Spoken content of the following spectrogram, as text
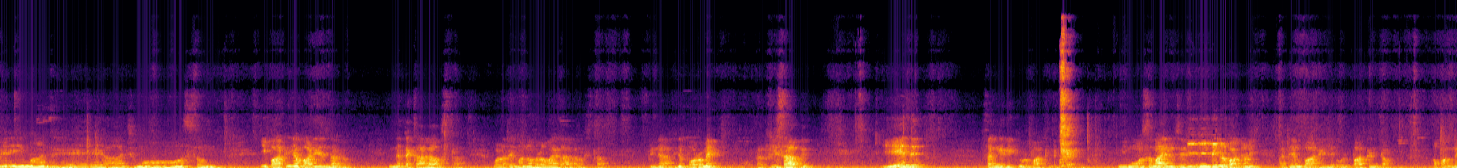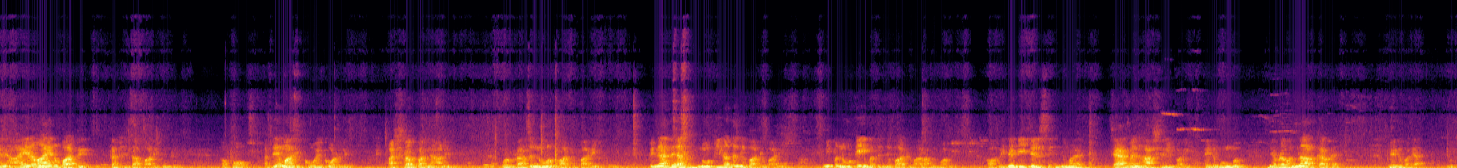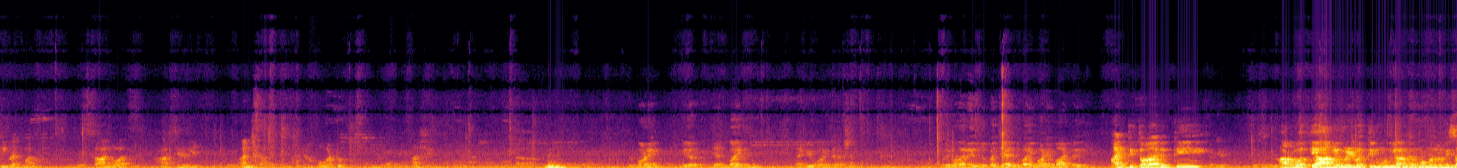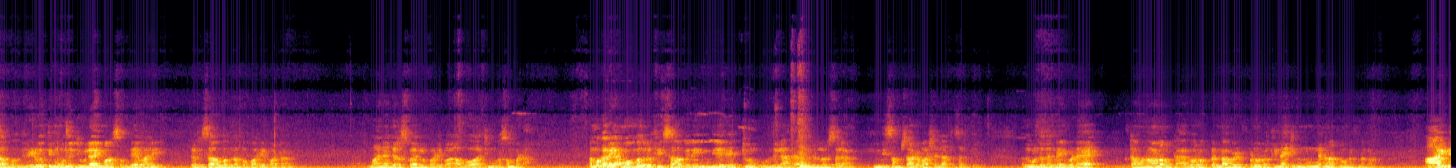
ബേമാൻ ഹേ ആജ് മോസം. ഈ പാട്ട് ഞാൻ പാടിയത് എന്താണോ ഇന്നത്തെ കാലാവസ്ഥ വളരെ മനോഹരമായ കാലാവസ്ഥ. പിന്നെ അതിന് പുറമെ റഫി സാബ് ഏത് സംഗതിക്കും ഒരു പാട്ടുണ്ട്? ഇനി മോശമായാലും ശരി എന്തെങ്കിലും പാട്ടാണെങ്കിൽ അദ്ദേഹം പാടിയിൽ ഒരു പാട്ടുണ്ടാവും. അപ്പോൾ അങ്ങനെ ആയിരം ആയിരം പാട്ട് റഫി സാബ് പാടിയിട്ടുണ്ട്. അപ്പോൾ അതേമാതിരി കോഴിക്കോടിൽ അഷ്റഫ് പറഞ്ഞ ആൾ ഒരു പ്രാവശ്യം നൂറ് പാട്ട് പാടി. പിന്നെ അദ്ദേഹം നൂറ്റി ഇരുപത്തഞ്ച് പാട്ട് പാടി. ഇനിയിപ്പോൾ നൂറ്റി അമ്പത്തഞ്ച് പാട്ട് പാടാൻ പോവാണ്. അപ്പോൾ അതിന്റെ ഡീറ്റെയിൽസ് നമ്മുടെ ചെയർമാൻ ഹാഷിറിൽ പറയും. അതിന്റെ മുമ്പ് ഇവിടെ വന്ന ആൾക്കാരുടെ പേര് പറയാം. Mujeeb Rahman Shanavas Hashir Ali Ansar. Over to Hashir Good morning, dear Bhai. Thank you for introduction. ആയിരത്തി തൊള്ളായിരത്തി അറുപത്തി ആറിലും എഴുപത്തി മൂന്നിലാണ് മുഹമ്മദ് റഫി സാബ് വന്നത്. എഴുപത്തി മൂന്ന് ജൂലൈ മാസം ദേവാലി റഫി സാബ് വന്നപ്പോൾ പാടിയ പാട്ടാണ്. മാനാജർ സ്ക്വയറിൽ പാടിയ പാ ആജ് പട നമുക്കറിയാം മുഹമ്മദ് റഫി സാബിന് ഇന്ത്യയിൽ ഏറ്റവും കൂടുതൽ ആരാധകരുള്ള ഒരു സ്ഥലമാണ്. ഹിന്ദി സംസാര ഭാഷ ഇല്ലാത്ത സ്ഥലത്ത്. അതുകൊണ്ട് തന്നെ ഇവിടെ ടൗൺ ഹാളും ടാഗോറും ഒക്കെ ഉണ്ടാകുമ്പോൾ എപ്പോഴും റഫിനായിട്ട് ഇങ്ങനെ നടന്നുകൊണ്ടിരിക്കുന്ന കാണാം. ആ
